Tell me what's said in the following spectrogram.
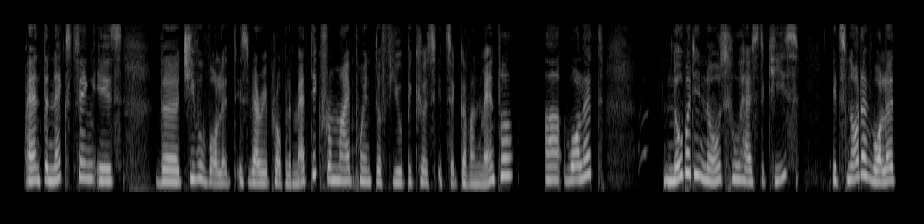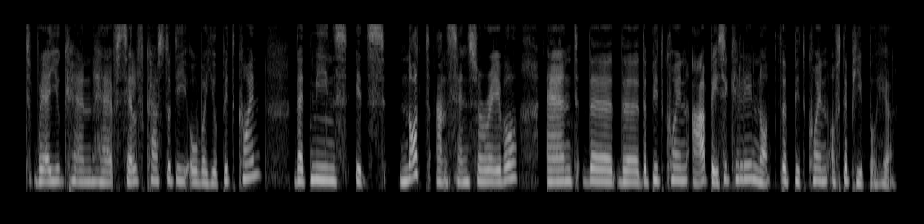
And the next thing is the Chivo wallet is very problematic from my point of view because it's a governmental uh, wallet nobody knows who has the keys. It's not a wallet where you can have self custody over your Bitcoin. That means it's not uncensorable and the, the, the Bitcoin are basically not the Bitcoin of the people here.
